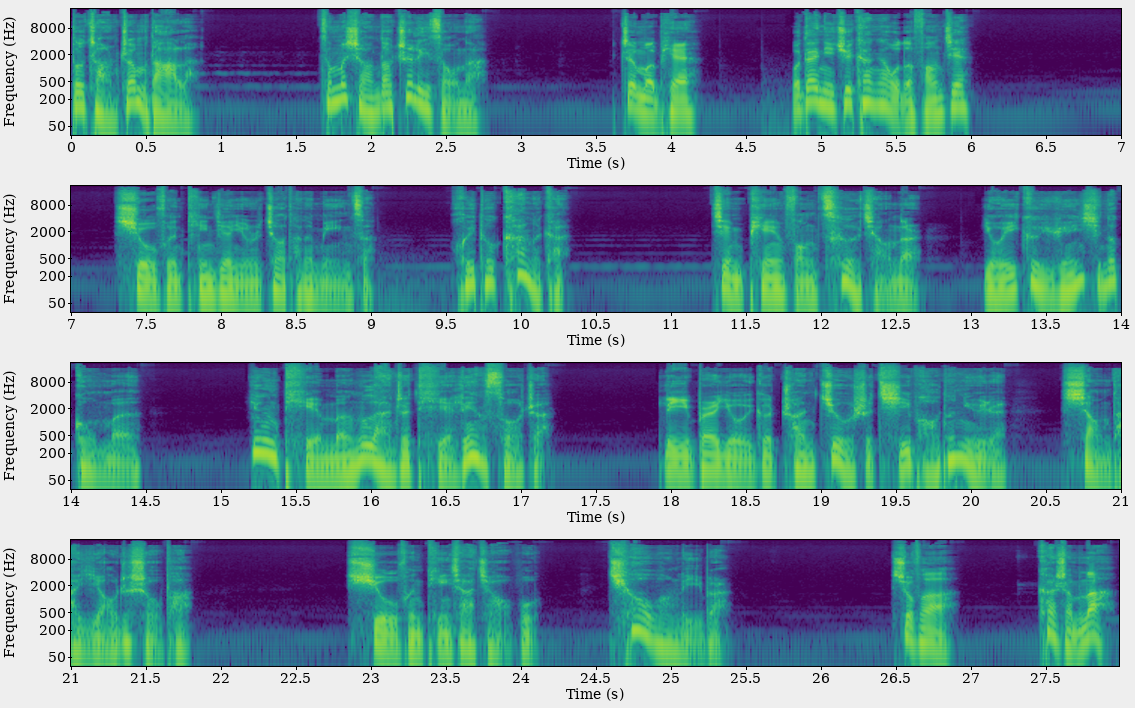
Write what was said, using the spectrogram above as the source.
都长这么大了，怎么想到这里走呢？这么偏，我带你去看看我的房间。秀芬听见有人叫她的名字，回头看了看，见偏房侧墙那儿有一个圆形的拱门，用铁门拦着铁链锁着，里边有一个穿旧式旗袍的女人向她摇着手帕。秀芬停下脚步，眺望里边。秀芬，看什么呢？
